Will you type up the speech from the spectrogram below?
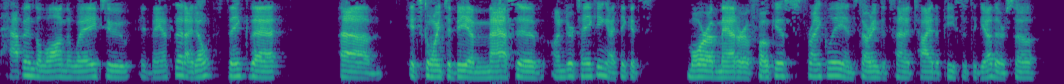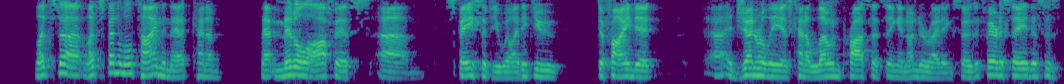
happened along the way to advance it. I don't think that um, it's going to be a massive undertaking. I think it's more a matter of focus, frankly, and starting to kind of tie the pieces together. So let's uh, let's spend a little time in that kind of that middle office um, space, if you will. I think you defined it uh, generally as kind of loan processing and underwriting. So is it fair to say this is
